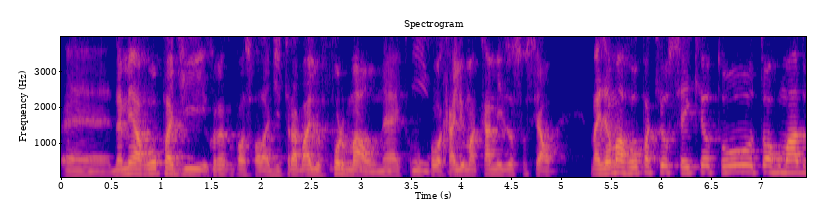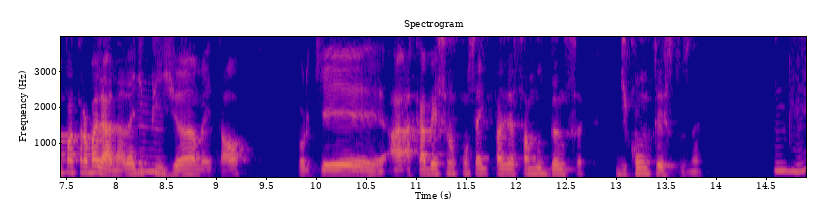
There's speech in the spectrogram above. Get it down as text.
é, da minha roupa de, como é que eu posso falar, de trabalho formal, né? Como colocar ali uma camisa social. Mas é uma roupa que eu sei que eu tô, tô arrumado para trabalhar, nada de uhum. pijama e tal, porque a, a, cabeça não consegue fazer essa mudança de contextos, né? Uhum.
